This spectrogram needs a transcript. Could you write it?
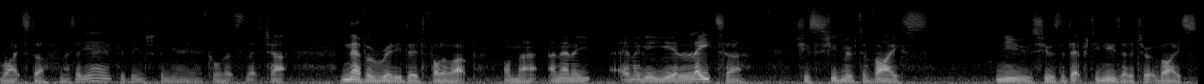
write stuff. And I said, yeah, it could be interesting. Yeah, yeah, cool. Let's let's chat. Never really did follow up on that. And then a, uh, maybe a year later, she's, she'd moved to Vice News. She was the deputy news editor at Vice.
